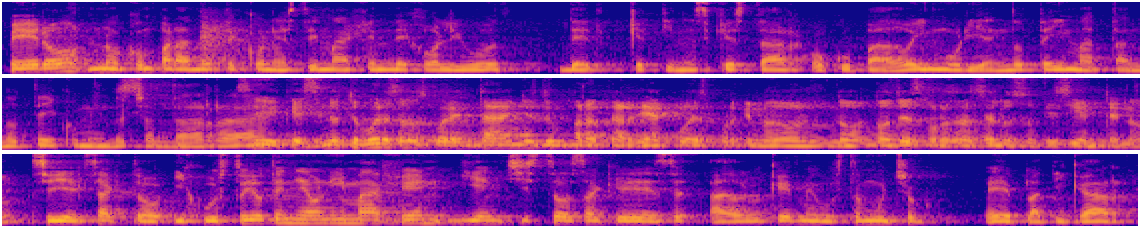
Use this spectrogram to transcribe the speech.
pero no comparándote con esta imagen de Hollywood de que tienes que estar ocupado y muriéndote y matándote y comiendo chatarra. Sí, que si no te mueres a los 40 años de un paro cardíaco es porque no, no, no te esforzaste lo suficiente, ¿no? Sí, exacto. Y justo yo tenía una imagen bien chistosa que es algo que me gusta mucho eh, platicar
